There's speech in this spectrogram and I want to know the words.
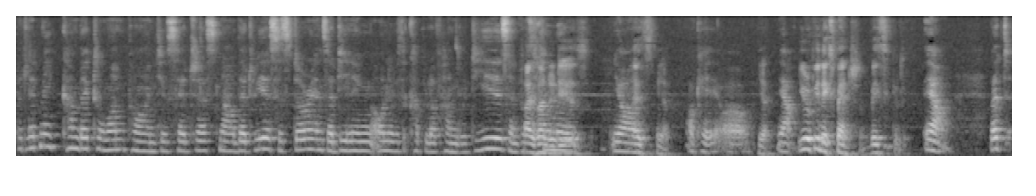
But let me come back to one point you said just now that we as historians are dealing only with a couple of hundred years and 500 years. Yeah. As, yeah. okay. Uh, Yeah. Yeah. European expansion, basically. Yeah, but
